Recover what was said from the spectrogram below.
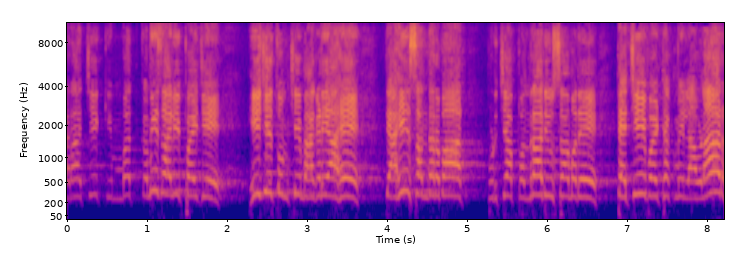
घराची किंमत कमी झाली पाहिजे. ही जी तुमची मागणी आहे त्याही संदर्भात पुढच्या पंधरा दिवसामध्ये त्याची बैठक मी लावणार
